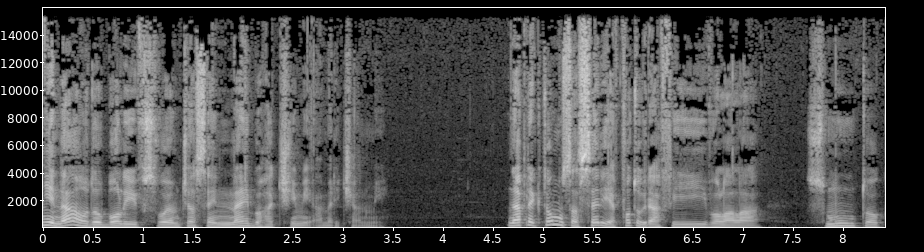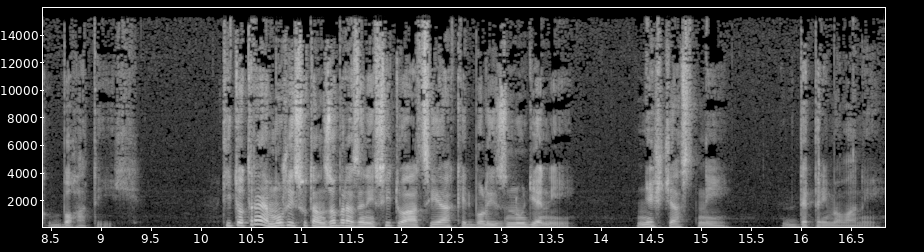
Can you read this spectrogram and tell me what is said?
Nie náhodou boli v svojom čase najbohatšími Američanmi. Napriek tomu sa séria fotografií volala Smútok bohatých. Títo traja muži sú tam zobrazení v situáciách, keď boli znudení, nešťastní, deprimovaní.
